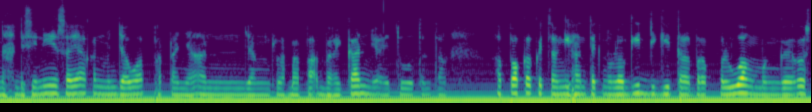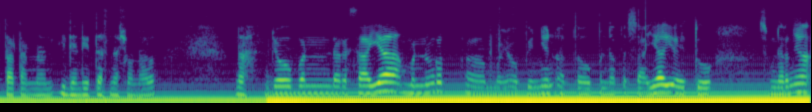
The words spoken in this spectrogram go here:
nah, di sini saya akan menjawab pertanyaan yang telah Bapak berikan yaitu tentang apakah kecanggihan teknologi digital berpeluang menggerus tatanan identitas nasional. Nah, jawaban dari saya menurut uh, my opinion atau pendapat saya yaitu sebenarnya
